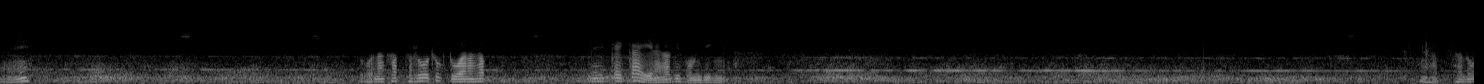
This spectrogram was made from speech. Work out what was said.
ไหนโดนนะครับ ทุกตัวนะครับ ไม่ใกล้ๆนะครับที่ผมยิงเนี่ยนะครับทะลุ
